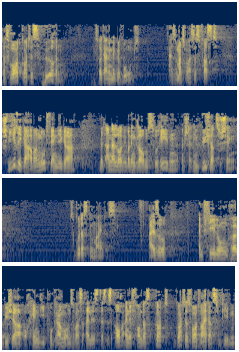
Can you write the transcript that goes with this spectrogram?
das Wort Gottes hören, das war gar nicht mehr gewohnt. Also manchmal ist es fast schwieriger, aber notwendiger, mit anderen Leuten über den Glauben zu reden, anstatt ihnen Bücher zu schenken. So gut das gemeint ist. Also Empfehlungen, Hörbücher, auch Handy, Programme und sowas alles, das ist auch eine Form, das Gott, Gottes Wort weiterzugeben,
